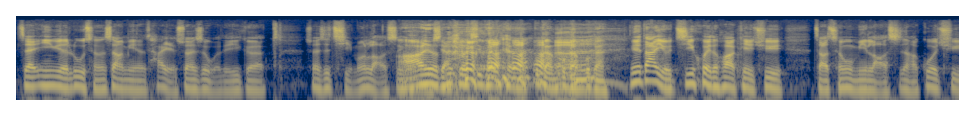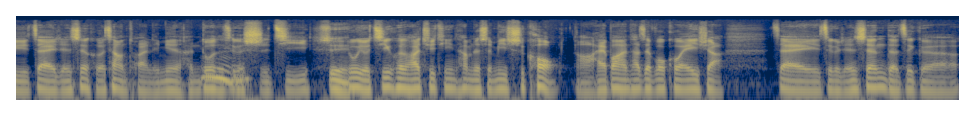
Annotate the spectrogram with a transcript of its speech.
在音乐路程上面，他也算是我的一个。算是启蒙老师。哎呦，太客气了，不敢不敢不敢。因为大家有机会的话，可以去找陈武明老师啊。过去在人声合唱团里面很多的这个时机，是如果有机会的话，去听他们的神秘失控啊，还包含他在 Vocal Asia，在这个人声的这个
